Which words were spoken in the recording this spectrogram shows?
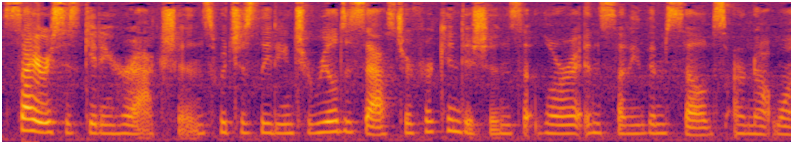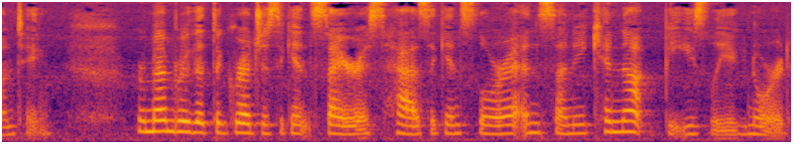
Cyrus is getting her actions, which is leading to real disaster for conditions that Laura and Sonny themselves are not wanting. Remember that the grudges against Cyrus has against Laura and Sonny cannot be easily ignored.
